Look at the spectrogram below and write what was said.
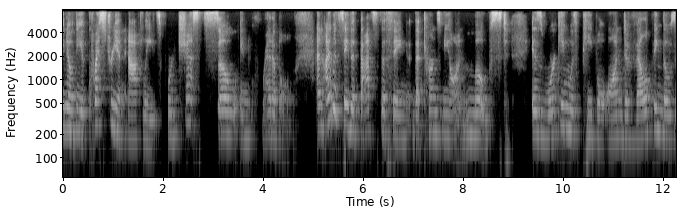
you know, the equestrian athletes were just so incredible. And I would say that that's the thing that turns me on most is working with people on developing those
